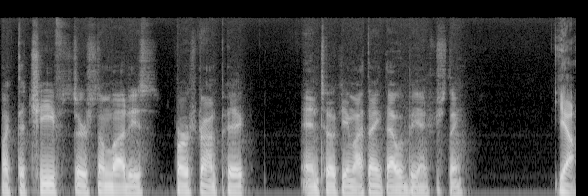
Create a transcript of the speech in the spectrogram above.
like the Chiefs or somebody's first round pick and took him, I think that would be interesting. Yeah.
